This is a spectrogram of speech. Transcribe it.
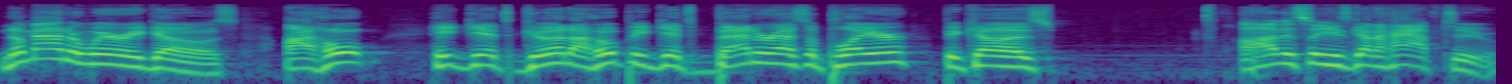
no matter where he goes, I hope he gets good. I hope he gets better as a player because obviously he's going to have to.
